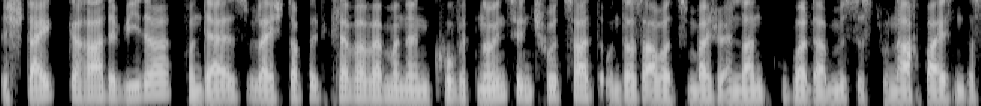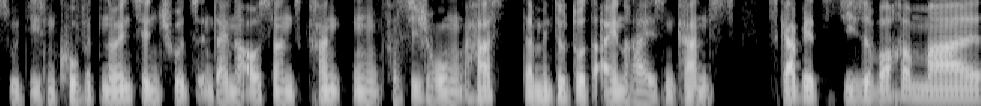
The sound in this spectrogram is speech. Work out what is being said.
steigt gerade wieder. Von der ist es vielleicht doppelt clever, wenn man einen Covid-19-Schutz hat und das aber zum Beispiel ein Land Kuba, da müsstest du nachweisen, dass du diesen Covid-19-Schutz in deiner Auslandskrankenversicherung hast, damit du dort einreisen kannst. Es gab jetzt diese Woche mal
